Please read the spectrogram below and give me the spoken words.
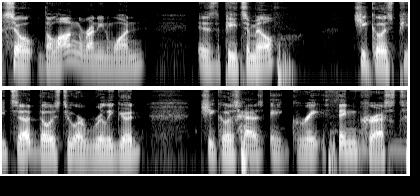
So the long running one is the Pizza Mill, Chico's Pizza. Those two are really good. Chico's has a great thin crust.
